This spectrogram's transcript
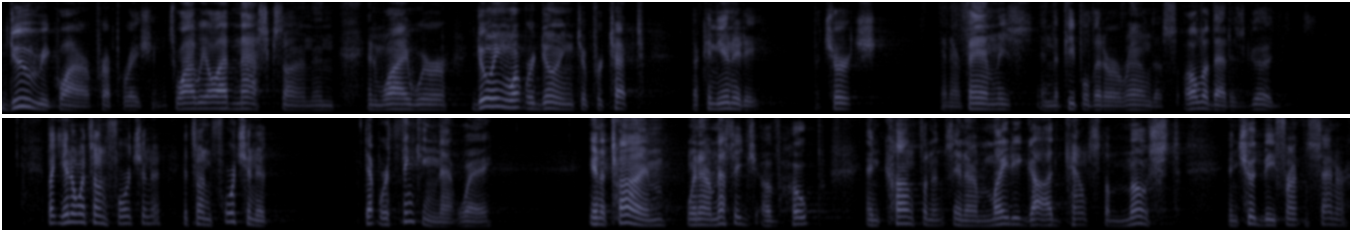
do require preparation. It's why we all have masks on and, and why we're doing what we're doing to protect the community, the church, and our families, and the people that are around us. All of that is good. But you know what's unfortunate? It's unfortunate that we're thinking that way in a time when our message of hope and confidence in our mighty God counts the most and should be front and center.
